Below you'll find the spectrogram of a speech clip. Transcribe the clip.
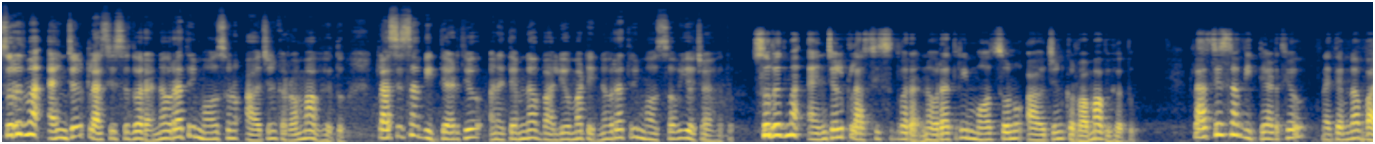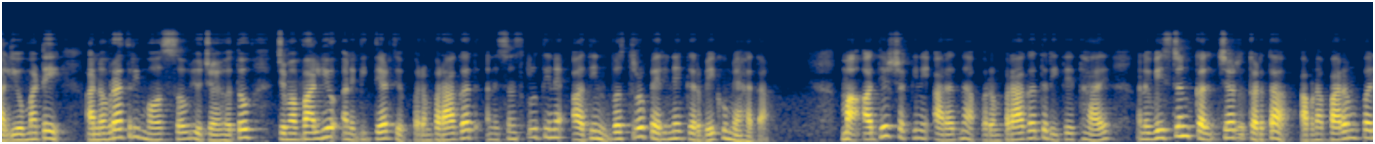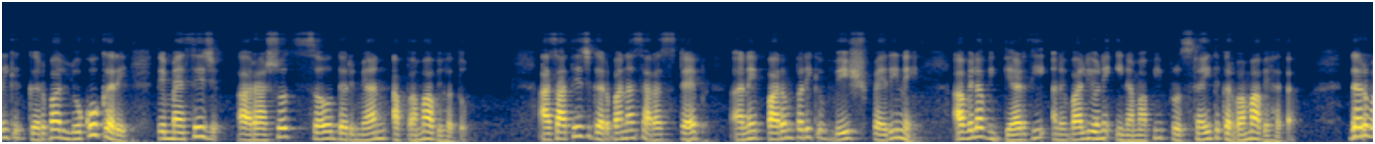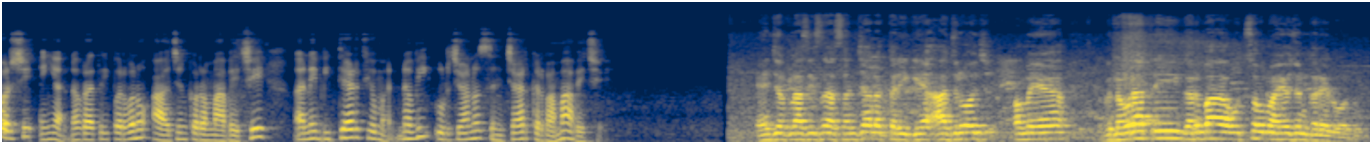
સુરતમાં Angel classes દ્વારા નવરાત્રી મહોત્સવનું આયોજન કરવામાં આવ્યું હતું. ક્લાસીસના વિદ્યાર્થીઓ અને તેમના વાલીઓ માટે નવરાત્રી મહોત્સવ યોજાયો હતો. સુરતમાં એન્જલ ક્લાસીસ દ્વારા નવરાત્રી મહોત્સવનું આયોજન કરવામાં આવ્યું હતું. ક્લાસીસના વિદ્યાર્થીઓ અને તેમના વાલીઓ માટે આ નવરાત્રી મહોત્સવ યોજાયો હતો, જેમાં વાલીઓ અને વિદ્યાર્થીઓ પરંપરાગત અને સંસ્કૃતિને આધીન વસ્ત્રો પહેરીને ગરબે ઘૂમ્યા હતા. માં આદ્યશક્તિની આરાધના પરંપરાગત રીતે થાય અને વેસ્ટર્ન કલ્ચર કરતાં આપણા પારંપરિક ગરબા લોકો કરે તે મેસેજ આ રાષ્ટ્રોત્સવ દરમિયાન આપવામાં આવ્યો હતો. આ સાથે જ ગરબાના સારા સ્ટેપ અને પારંપરિક વેશ પહેરીને આવેલા વિદ્યાર્થી અને વાલીઓને ઇનામ આપી પ્રોત્સાહિત કરવામાં આવ્યા હતા. દર વર્ષે અહીંયા નવરાત્રિ પર્વનું આયોજન કરવામાં આવે છે અને વિદ્યાર્થીઓમાં નવી ઉર્જાનો સંચાર કરવામાં આવે છે. એન્જલ ક્લાસીસના સંચાલક તરીકે આજરોજ અમે નવરાત્રિ ગરબા ઉત્સવનું આયોજન કરેલું હતું.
